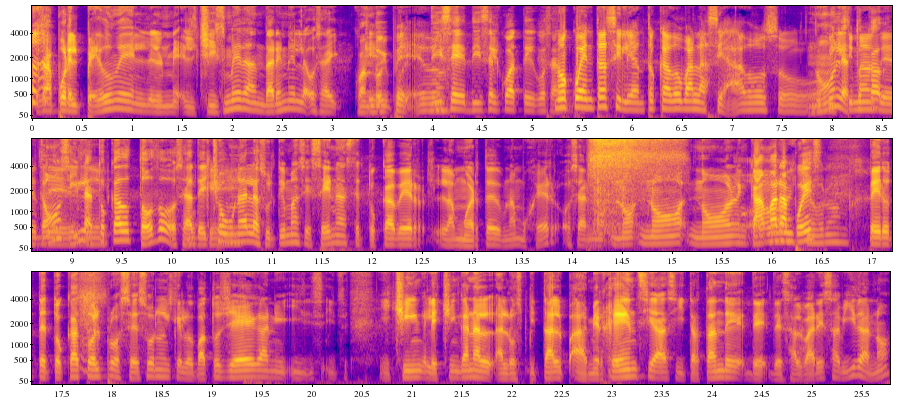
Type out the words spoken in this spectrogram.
O sea, por el pedo del el, el chisme de andar en el. O sea, cuando dice, dice el cuate. O sea, no cuenta si le han tocado balaseados o No, le ha tocado, de- no, de- sí, le ha tocado todo. O sea, de hecho, una de las últimas escenas te toca ver la muerte de una mujer. O sea, no, no, no, no en cámara, Ay, pues, cabrón. pero te toca todo el proceso en el que los vatos llegan y, y, y- y ching- le chingan al, al hospital a emergencias y tratan de, de- de salvar esa vida, ¿no?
